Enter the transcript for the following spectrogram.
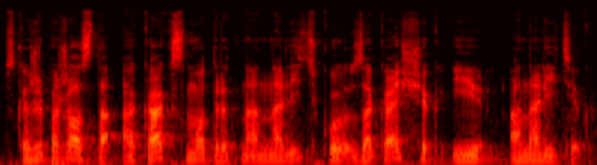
Скажи, пожалуйста, а как смотрят на аналитику заказчик и аналитик?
